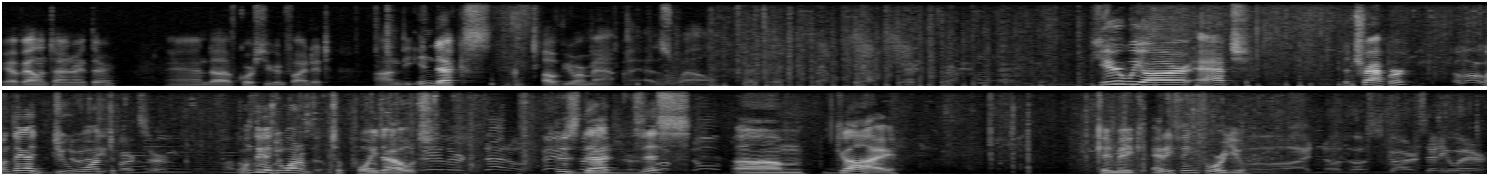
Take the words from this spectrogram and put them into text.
We have Valentine right there. And uh, of course you can find it on the index of your map as well. Here we are at the Trapper. Hello. One thing I do want to Part, one thing I do want to, to point out is that this um, guy can make anything for you. Oh, I know those scars anywhere.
